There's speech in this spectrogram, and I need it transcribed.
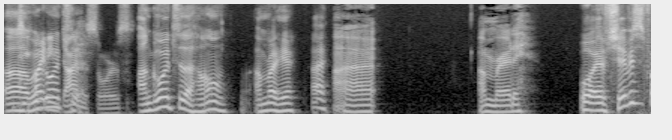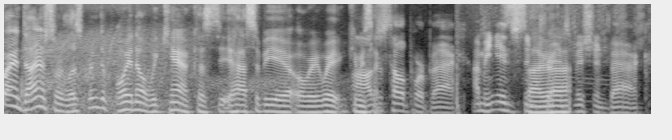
Uh, we're Fighting going to, dinosaurs. I'm going to the home. I'm right here. Hi. Uh, I'm ready. Well, if Shivis is fighting dinosaur, let's bring the. Wait, no, we can't because it has to be. Uh, oh wait, wait, give me a I'll second. just teleport back. I mean, instant Saga. transmission back.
